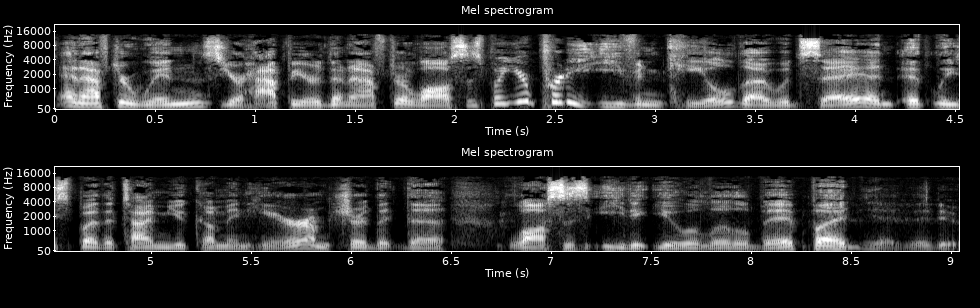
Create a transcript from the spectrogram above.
and after wins, you're happier than after losses, but you're pretty even keeled, I would say, and at least by the time you come in here, I'm sure that the losses eat at you a little bit. But yeah, they do.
